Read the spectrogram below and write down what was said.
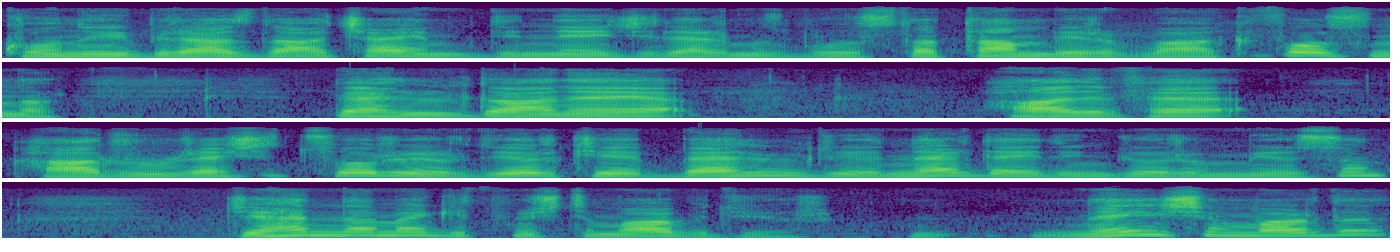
konuyu biraz daha açayım. Dinleyicilerimiz bu usta tam bir vakıf olsunlar. Behlül Dane'ye halife Harun Reşit soruyor. Diyor ki Behlül diyor neredeydin görünmüyorsun? Cehenneme gitmiştim abi diyor. Ne işin vardı?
